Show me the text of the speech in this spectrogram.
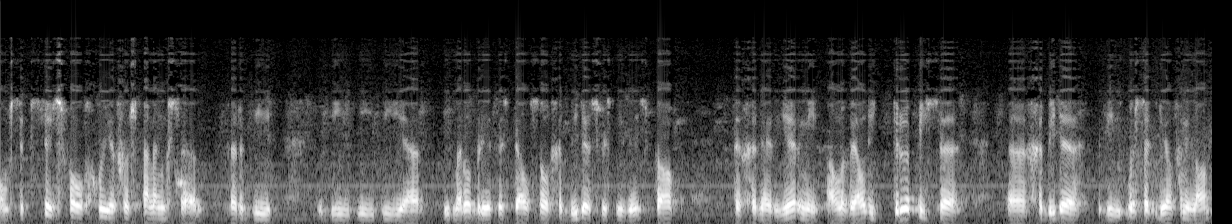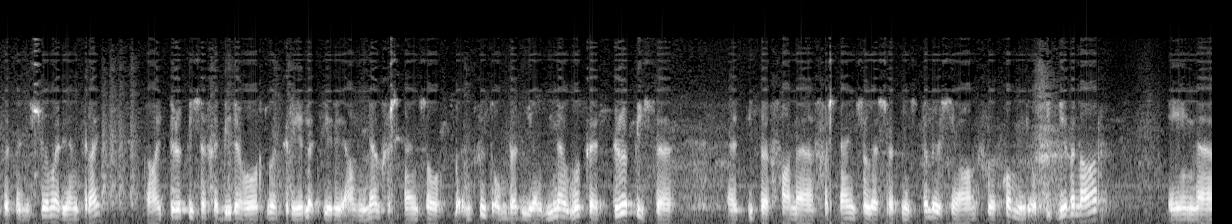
om suksesvol goeie voorspellings uh, vir die die die die uh, die middelbreedte stelsel gebiede soos die Weskaap te genereer nie alhoewel die tropiese uh, gebiede die oostelike deel van die land wat in die somer reën kry daai tropiese gebiede word ook redelik deur die El Niño verskynsel beïnvloed omdat die El Niño ook 'n tropiese uh, tipe van 'n uh, verskynsel is wat in die Stille Oseaan voorkom hier op die ewenaar en uh,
